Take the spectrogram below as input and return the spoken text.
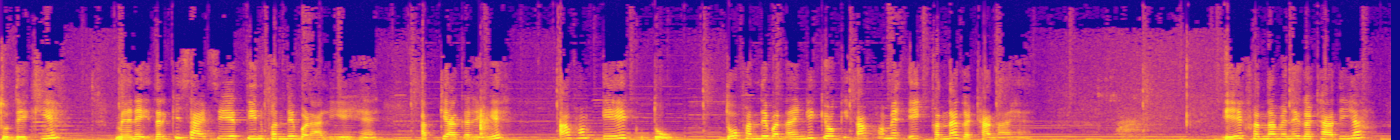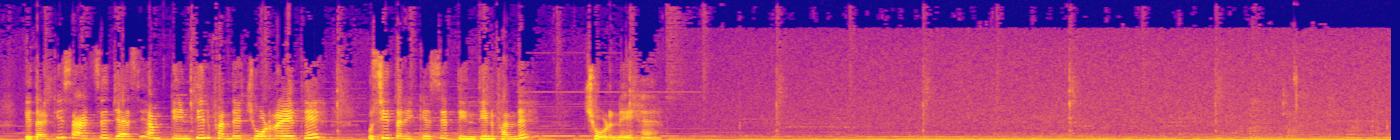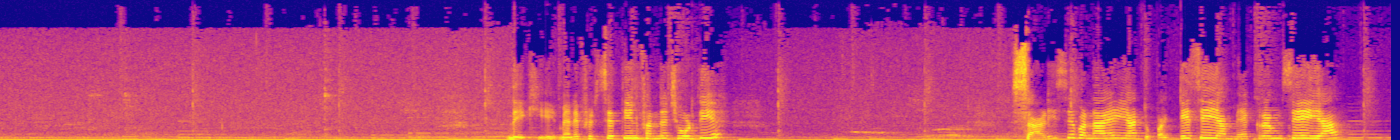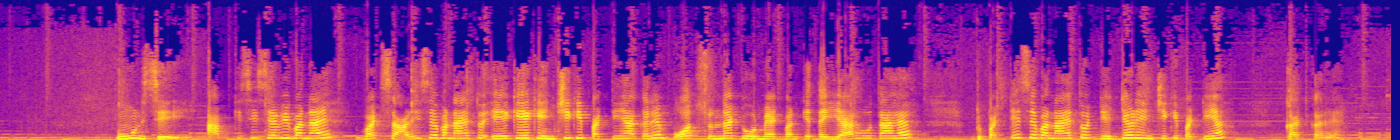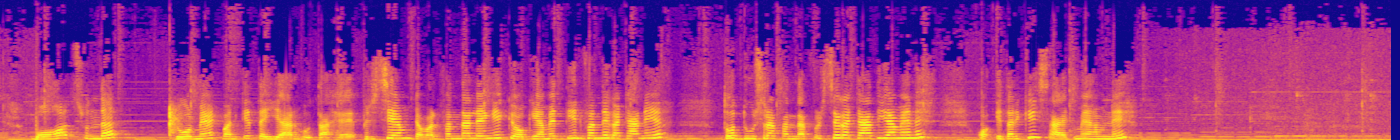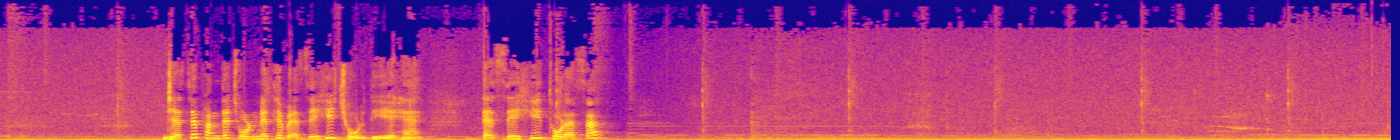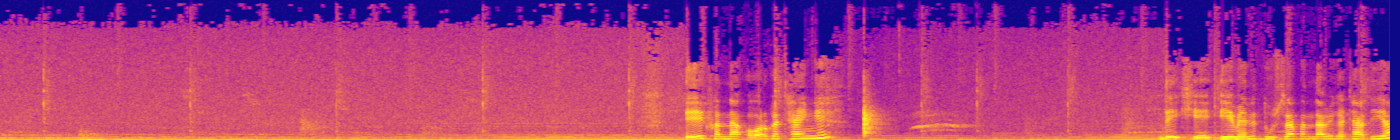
तो देखिए, मैंने इधर की साइड से ये तीन फंदे बढ़ा लिए हैं। अब क्या करेंगे? अब हम एक, दो दो फंदे बनाएँगे क्योंकि अब हमें एक फंदा गठाना है। एक फंदा मैंने गठा दिया। इधर की साइड से जैसे हम तीन तीन फंदे छोड़ रहे थे, उसी तरीके से तीन तीन फंदे छोड़ने हैं। देखिए, मैंने फिर से तीन फंदे छोड़ दिए। साड़ी से बनाए या दुपट्टे से या मैक्रम से या ऊन से, आप किसी से भी बनाए, बट साड़ी से बनाए तो एक एक इंची की पट्टियाँ करें। बहुत सुंदर डोरमेट बन के तैयार होता है। दुपट्टे से बनाए तो डेढ़ डेढ़ इंची की पट्टियाँ कट करें। बहुत सुंदर डोरमेट बन के तैयार होता है। फिर से हम डबल फंदा लेंगे, क्योंकि हमें तीन फंदे गठाने हैं। तो दूसरा फंदा फिर से गठा दिया मैंने और इधर की साइड में हमने जैसे फंदे छोड़ने थे वैसे ही छोड़ दिए हैं। ऐसे ही थोड़ा सा एक फंदा और गठाएँगे देखिए, ये मैंने दूसरा फंदा भी गठा दिया।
